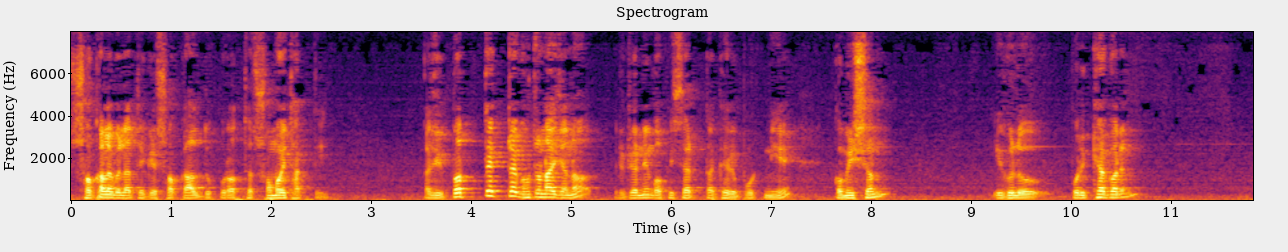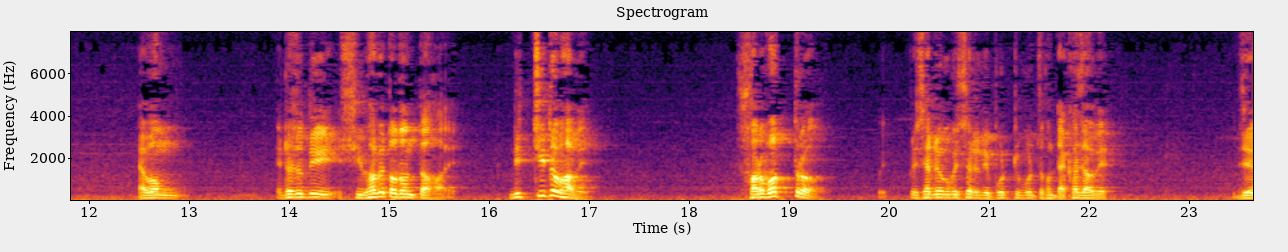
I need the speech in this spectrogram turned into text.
সকালবেলা থেকে সকাল দুপুর অর্থাৎ সময় থাকতেই। কাজে প্রত্যেকটা ঘটনায় যেন রিটার্নিং অফিসার তাকে রিপোর্ট নিয়ে কমিশন এগুলো পরীক্ষা করেন এবং এটা যদি সেভাবে তদন্ত হয়, নিশ্চিতভাবে সর্বত্র প্রিসাইডিং অফিসারের রিপোর্ট টিপোর্ট যখন দেখা যাবে যে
